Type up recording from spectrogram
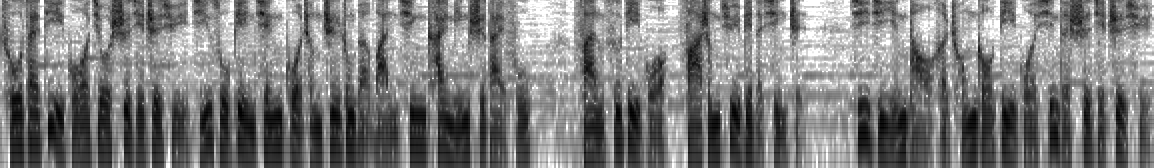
处在帝国就世界秩序急速变迁过程之中的晚清开明士大夫，反思帝国发生巨变的性质，积极引导和重构帝国新的世界秩序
